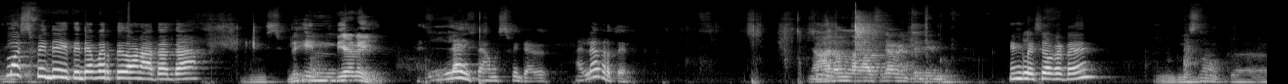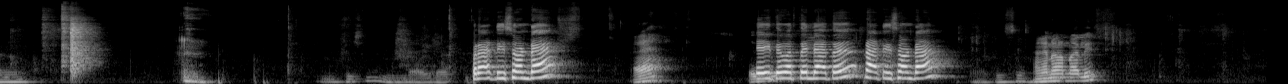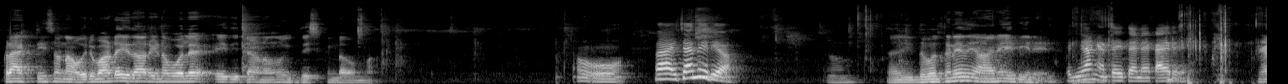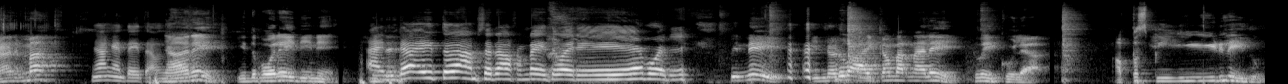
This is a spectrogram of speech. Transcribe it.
മുസ്ഫിന്റെ ഇതിന്റെ വൃത്തി തോന്നാത്ത എന്താ? ഇത് ഹിന്ദിയാണേ. നല്ല ഇതാ മുസ്ഫിന്റെ നല്ല വൃത്തി ഇംഗ്ലീഷ് നോക്കട്ടെ. ഇംഗ്ലീഷ് നോക്കുക പ്രാക്ടീസ് ഉണ്ടേ? എഴുത്ത് വൃത്തില്ലാത്ത പ്രാക്ടീസ് ഉണ്ടാ? അങ്ങനെ പറഞ്ഞാൽ പ്രാക്ടീസ് ആണ്. ഒരുപാട് എഴുതാ അറിയണ പോലെ എഴുതിട്ടാണോ ഉദ്ദേശിക്കണ്ടാവുന്ന ഓ വായിച്ചാൻ തരുമോ ഇതുപോലെ തന്നെ ഞാൻ എഴുതിയേ പിന്നെ അങ്ങനത്തെ എഴുതാനേ കാര്യം. ഞാനുമ്മ ഞാൻ അങ്ങനത്തെ എഴുതാം. ഞാനേ ഇതുപോലെ എഴുതിയേ എന്റെ എഴുത്ത് ആംസർ ഡോക്ടറിന്റെ എഴുത്ത് ഒരേപോലെ പിന്നെ എന്നോട് വായിക്കാൻ പറഞ്ഞാലേ ഇത് വയ്ക്കൂല അപ്പൊ സ്പീഡിൽ എഴുതും.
